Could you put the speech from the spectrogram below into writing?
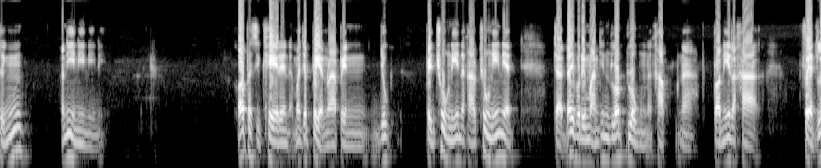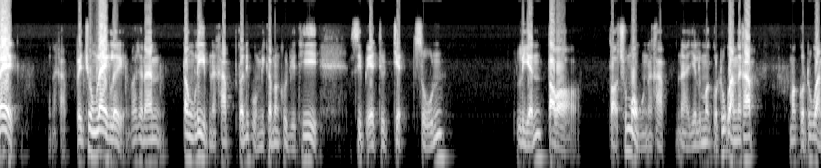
ถึงอันนี้นี่นี่นี่ ร้อยแปสิบเคเลยเนี่ยมันจะเปลี่ยนมาเป็นยุคเป็นช่วงนี้นะครับ ช่วงนี้เนี่ยจะได้ปริมาณที่ลดลงนะครับนะตอนนี้ราคาเฟดเลขนะครับเป็นช่วงแรกเลย เพราะฉะนั้นต้องรีบนะครับ ตอนนี้ผมมีกำลังขุดอยู่ที่สิบเอ็ดจุดเจ็ดศูนย์เหรียญต่อต่อชั่วโมงนะครับนะอย่าลืมมากดทุกวันนะครับ มากดทุกวัน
